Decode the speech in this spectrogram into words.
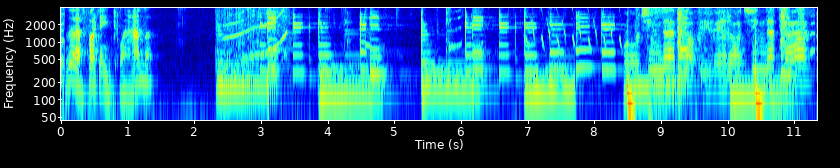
Is that a fucking clam? Watching the bell, we're watching the time.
